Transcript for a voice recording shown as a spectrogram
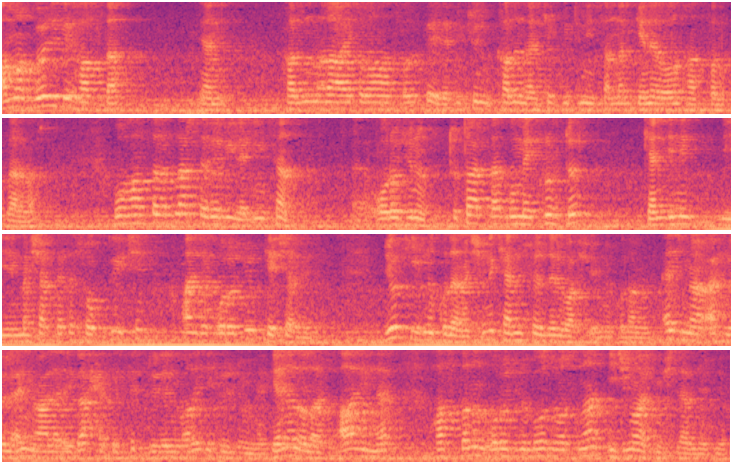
Ama böyle bir hasta yani kadınlara ait olan hastalık değil de bütün kadın erkek bütün insanlar genel olan hastalıklar var. Bu hastalıklar sebebiyle insan e, orucunu tutarsa bu mekruhtur Kendini e, meşakkate soktuğu için ancak orucu geçerlidir. Diyor ki İbn-i Kudame, şimdi kendi sözleri başlıyor İbn-i Kudame. اَجْمَا اَهْلُ الْعِلْمِ عَلَى اِبَاحَةِ الْفِطْرِ لِلْمَرِيدِ فِي الْجُمْلَةِ Genel olarak alimler hastanın orucunu bozmasına icma etmişlerdir diyor.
